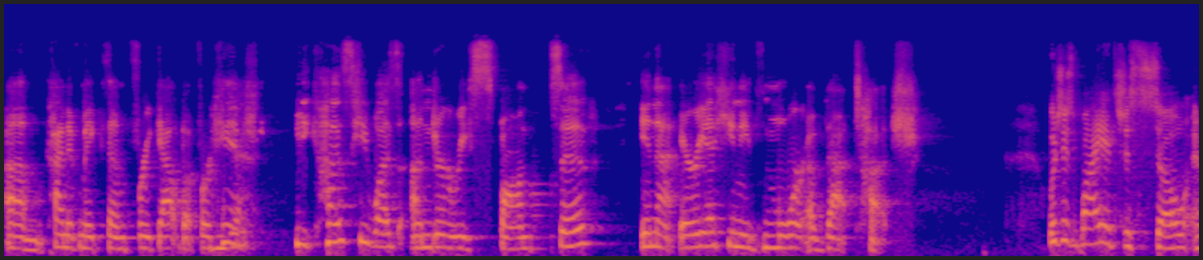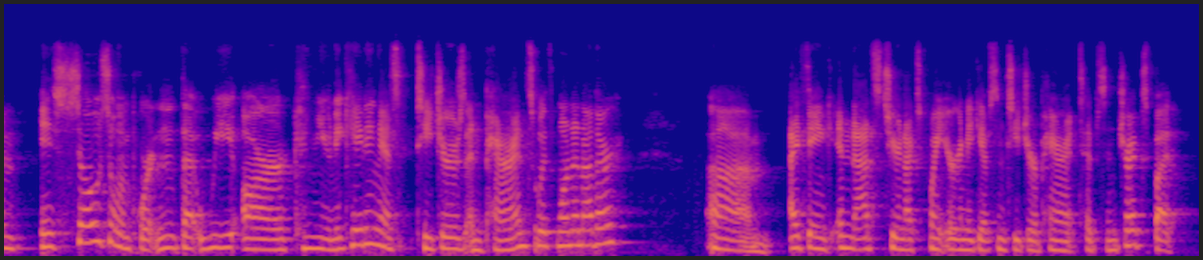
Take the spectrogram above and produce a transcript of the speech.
um, kind of make them freak out. But for him, yeah. because he was under responsive in that area, he needs more of that touch which is why it's just so is so so important that we are communicating as teachers and parents with one another. Um, i think and that's to your next point you're going to give some teacher parent tips and tricks but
